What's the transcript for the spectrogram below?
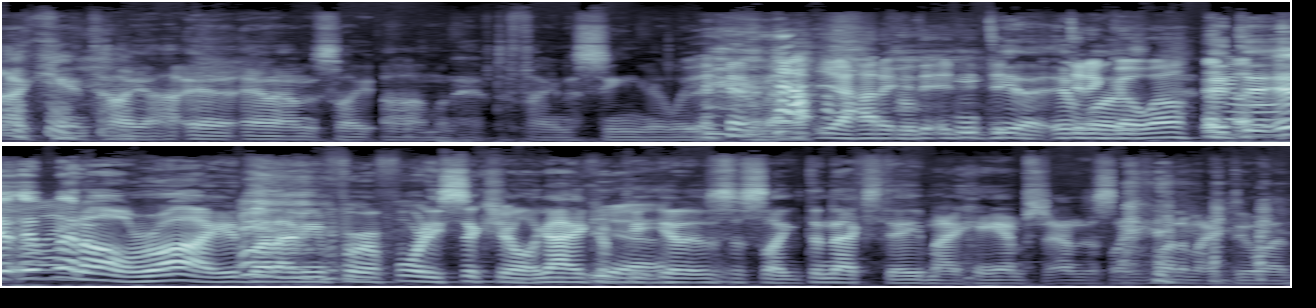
I can't tell you. And, and I'm just like, oh, I'm gonna have to find a senior league. you know? yeah, how did it, it, did, yeah, did it go well? It, Go it, it, went all right, but I mean, for a 46 year old guy, compete, Yeah. you know, it was just like the next day, my hamstring. I'm just like, what am I doing?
